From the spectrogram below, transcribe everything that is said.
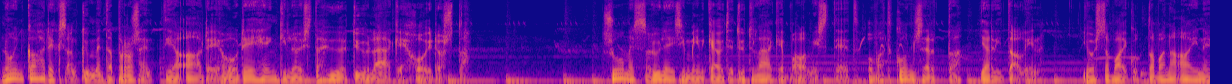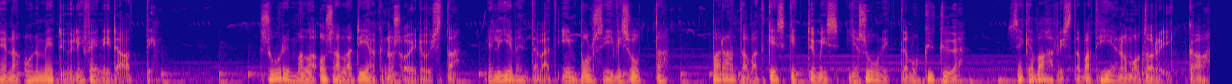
Noin 80 prosenttia ADHD-henkilöistä hyötyy lääkehoidosta. Suomessa yleisimmin käytetyt lääkevalmisteet ovat Concerta ja Ritalin, joissa vaikuttavana aineena on metyylifenidaatti. Suurimmalla osalla diagnosoiduista ne lieventävät impulsiivisuutta, parantavat keskittymis- ja suunnittelukykyä sekä vahvistavat hienomotoriikkaa.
